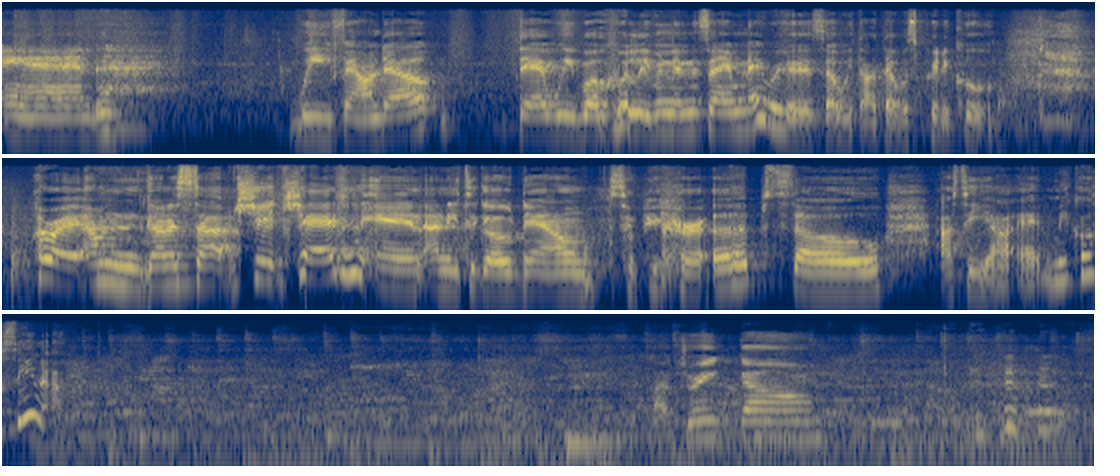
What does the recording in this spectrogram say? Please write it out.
And we found out that we both were living in the same neighborhood so we thought that was pretty cool. All right i'm gonna stop chit-chatting and i need to go down to pick her up so i'll see y'all at Mi Cocina my drink gone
